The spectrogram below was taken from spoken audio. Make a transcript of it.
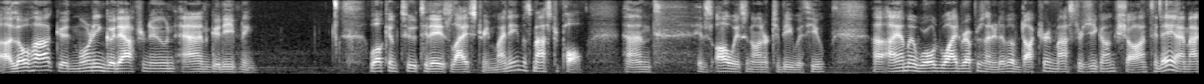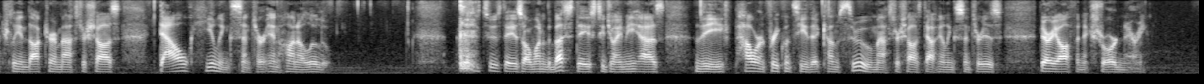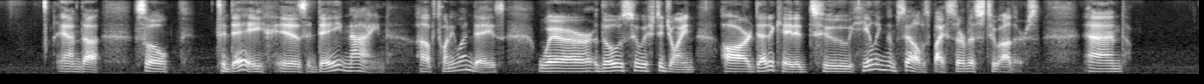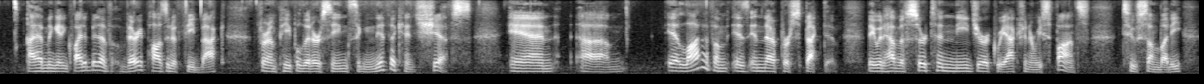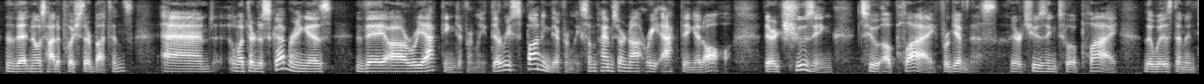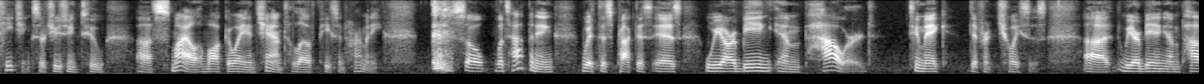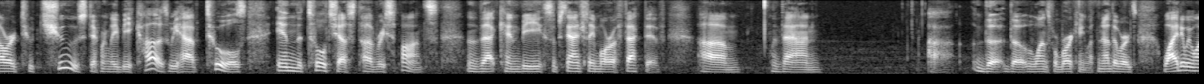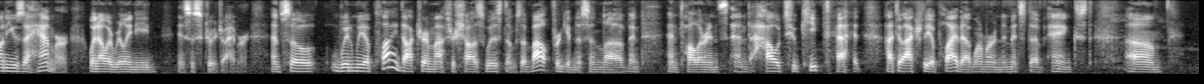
Aloha, good morning, good afternoon, and good evening. Welcome to today's live stream. My name is Master Paul, and it is always an honor to be with you. Uh, I am a worldwide representative of Dr. and Master Zhi Gang Sha, and today I'm actually in Dr. and Master Sha's Tao Healing Center in Honolulu. Tuesdays are one of the best days to join me as the power and frequency that comes through Master Sha's Tao Healing Center is very often extraordinary. And uh, so today is day nine of 21 days where those who wish to join are dedicated to healing themselves by service to others. And I have been getting quite a bit of very positive feedback from people that are seeing significant shifts and um, a lot of them is in their perspective. They would have a certain knee-jerk reaction or response to somebody that knows how to push their buttons and what they're discovering is they are reacting differently. They're responding differently. Sometimes they're not reacting at all. They're choosing to apply forgiveness. They're choosing to apply the wisdom and teachings. They're choosing to uh, smile and walk away and chant love, peace and harmony. so what's happening with this practice is we are being empowered to make different choices. Uh, we are being empowered to choose differently because we have tools in the tool chest of response that can be substantially more effective um, than uh, the, the ones we're working with. In other words, why do we want to use a hammer when all we really need is a screwdriver? And so when we apply Dr. and Master Sha's wisdoms about forgiveness and love and, and tolerance and how to keep that, how to actually apply that when we're in the midst of angst, um,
